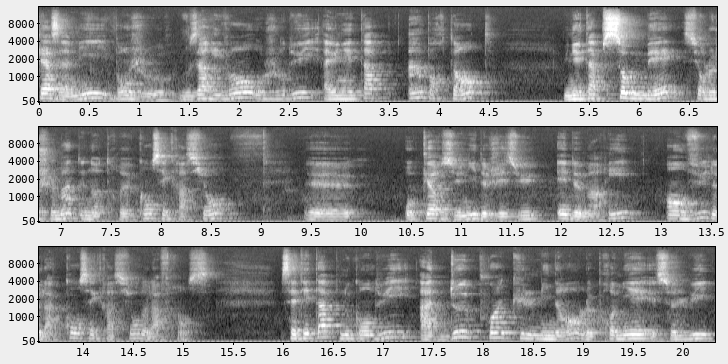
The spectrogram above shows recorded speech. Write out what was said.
Chers amis, bonjour. Nous arrivons aujourd'hui à une étape importante, une étape sommée sur le chemin de notre consécration euh, aux cœurs unis de Jésus et de Marie en vue de la consécration de la France. Cette étape nous conduit à deux points culminants. Le premier est celui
